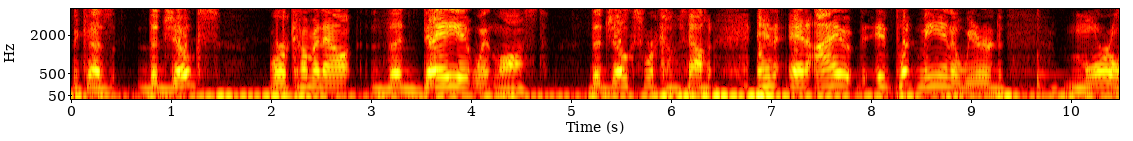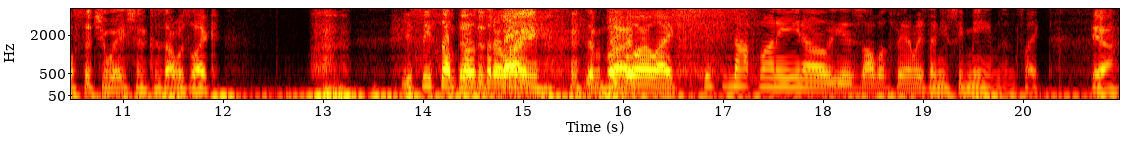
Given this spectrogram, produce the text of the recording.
because the jokes were coming out the day it went lost. The jokes were coming out, and and I it put me in a weird moral situation because I was like, You see some posts that are funny, like, the people are like, "This is not funny," you know. This is all about the families. Then you see memes, and it's like, Yeah.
